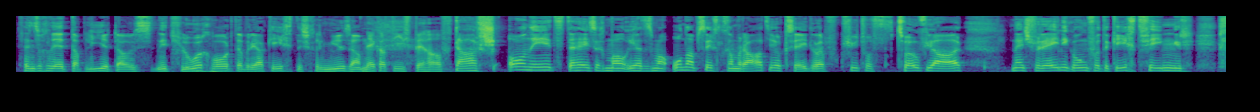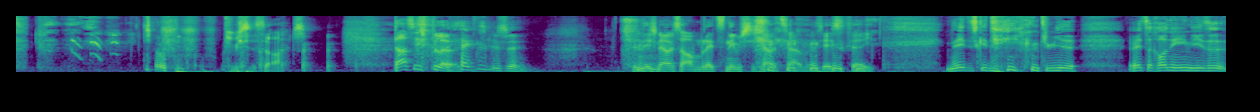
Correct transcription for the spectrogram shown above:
das haben sie so ein bisschen etabliert als, nicht Fluchwort, aber ja, Gicht ist ein bisschen mühsam. Negativ behaftet. darfst auch nicht, da haben sich mal, ich habe das mal unabsichtlich am Radio gesagt, ich glaube, gefühlt vor zwölf Jahren, dann ist die Vereinigung von der Gichtfinger, Entschuldigung, Du bist ein Arsch. Das ist blöd. excuse. Du bist schnell sammeln, jetzt nimmst du dich schnell zusammen, sie hat es gesagt. Nein, das gibt irgendwie, weiß ich auch nicht, irgendwie so,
